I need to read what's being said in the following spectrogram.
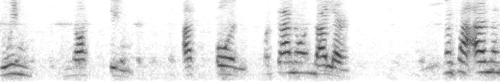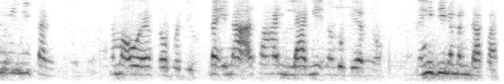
Doing nothing at all. Magkano ang dollar? Nasaan ang remittance ng mga OFW na inaasahan lagi ng gobyerno na hindi naman dapat?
